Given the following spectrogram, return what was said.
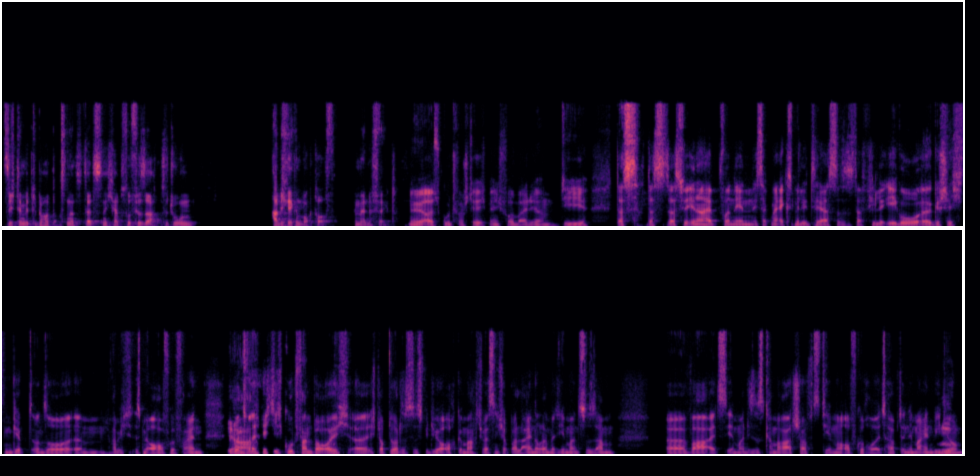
sich damit überhaupt auseinanderzusetzen. Ich habe so viele Sachen zu tun, habe ich gar keinen Bock drauf im Endeffekt. Nö, alles gut, verstehe ich, bin ich voll bei dir. Die, dass, dass, dass wir innerhalb von den, ich sag mal, Ex-Militärs, dass es da viele Ego-Geschichten gibt und so, ähm, ich, ist mir auch aufgefallen. Ja. Übrigens, was ich richtig gut fand bei euch, äh, ich glaube, du hattest das Video auch gemacht, ich weiß nicht, ob alleine oder mit jemandem zusammen, äh, war, als ihr mal dieses Kameradschaftsthema aufgerollt habt in dem einen mhm. Video.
